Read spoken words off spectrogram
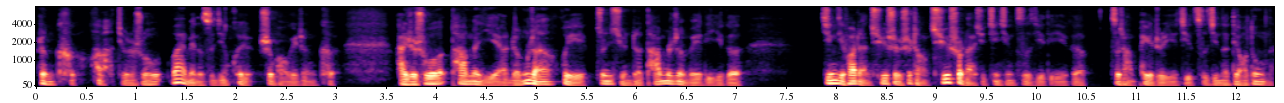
认可哈？就是说外面的资金会是否会认可，还是说他们也仍然会遵循着他们认为的一个经济发展趋势、市场趋势来去进行自己的一个资产配置以及资金的调动呢？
